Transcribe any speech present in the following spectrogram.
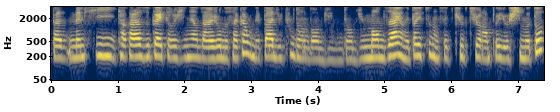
pas, même si Takarazuka est originaire de la région d'Osaka, on n'est pas du tout dans, dans, du, dans du manzai. On n'est pas du tout dans cette culture un peu Yoshimoto.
